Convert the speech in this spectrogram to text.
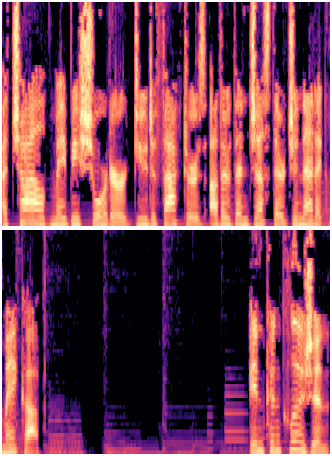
a child may be shorter due to factors other than just their genetic makeup. In conclusion,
